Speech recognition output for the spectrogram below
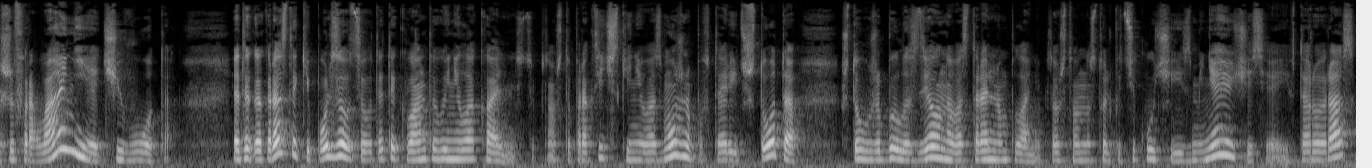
шифрования чего-то это как раз-таки пользоваться вот этой квантовой нелокальностью, потому что практически невозможно повторить что-то, что уже было сделано в астральном плане, потому что он настолько текучий и изменяющийся, и второй раз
